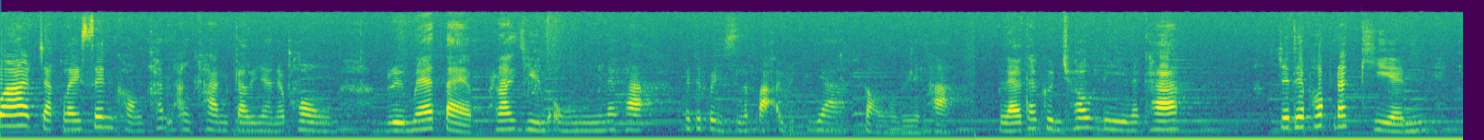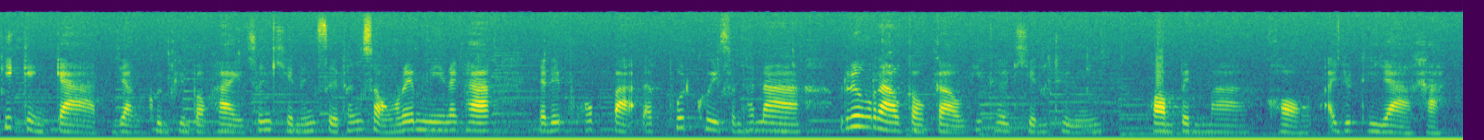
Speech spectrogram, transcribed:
วาดจากลายเส้นของท่านอังคารกาลยานพงศ์หรือแม้แต่พระยืนองค์นี้นะคะ ก็จะเป็นศิลปะอยุธยาเก่าเลยค่ะ แล้วถ้าคุณโชคดีนะคะ จะได้พบนักเขียนที่เก่งกาจอย่างคุณพิมพ์ประภัย ซึ่งเขียนหนังสือทั้งสองเล่มนี้นะคะ จะได้พบปะและพูดคุยสนทนา เรื่องราวเก่าๆที่เธอเขียนถึงความเป็นมาของอยุธยาค่ะ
